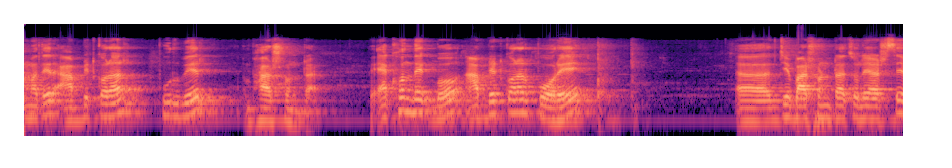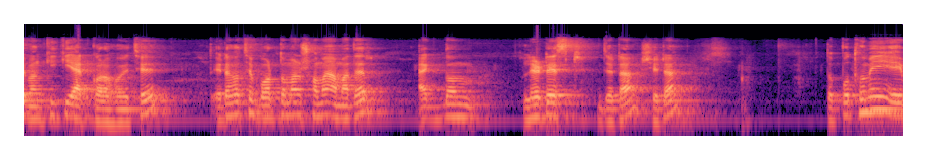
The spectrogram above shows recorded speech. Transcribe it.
আমাদের আপডেট করার পূর্বের ভার্সনটা এখন দেখব আপডেট করার পরে যে ভার্সনটা চলে আসছে এবং কি কি অ্যাড করা হয়েছে। এটা হচ্ছে বর্তমান সময় আমাদের একদম লেটেস্ট যেটা, সেটা। তো প্রথমেই এই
